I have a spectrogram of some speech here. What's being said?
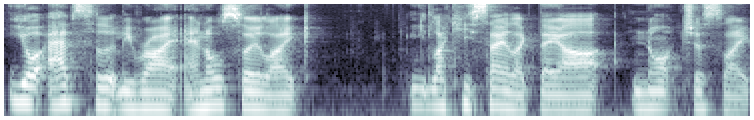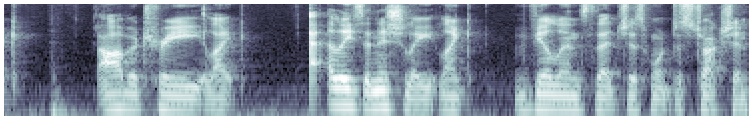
You're absolutely right, and also like, like you say, like they are not just like arbitrary, like at least initially, like villains that just want destruction.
